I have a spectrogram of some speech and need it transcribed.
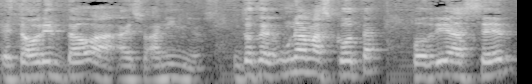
estaba orientado a, a eso, a niños. Entonces, una mascota podría ser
